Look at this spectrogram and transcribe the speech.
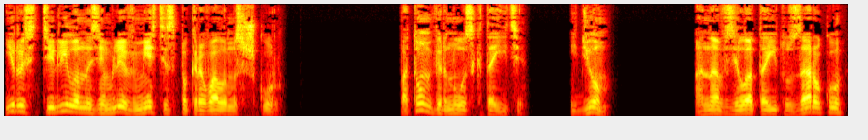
и расстелила на земле вместе с покрывалом из шкур. Потом вернулась к Таите. «Идем». Она взяла Таиту за руку,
